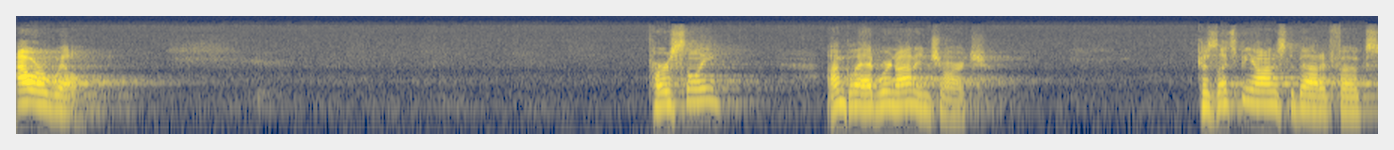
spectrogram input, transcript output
our will. Personally, I'm glad we're not in charge. Because let's be honest about it, folks.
